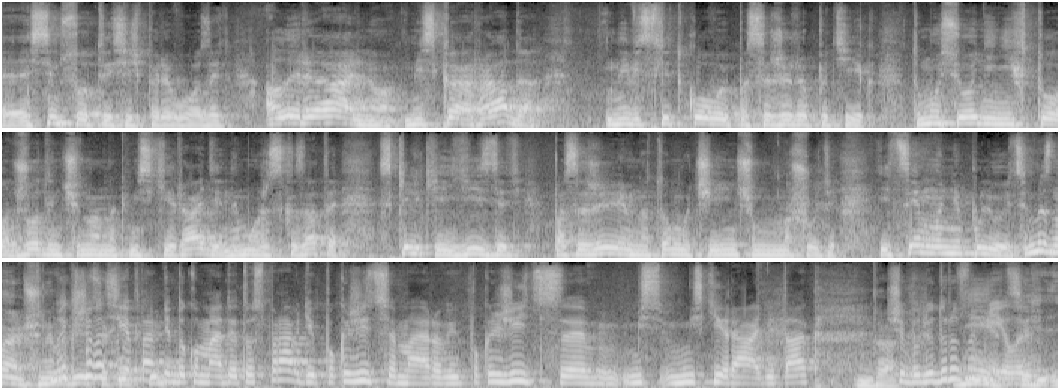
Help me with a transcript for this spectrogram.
е, 700 тисяч перевозить. Але реально міська рада. Не відслідковує пасажиропотік. Тому сьогодні ніхто, жоден чиновник міській раді не може сказати, скільки їздять пасажирів на тому чи іншому маршруті. І цим маніпулюється. Ми знаємо, що не Ну, якщо у вас є квитки. певні документи, то справді покажіть це мерові, покажіть це в міській раді, так? Да. Щоб люди розуміли. Ні, це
